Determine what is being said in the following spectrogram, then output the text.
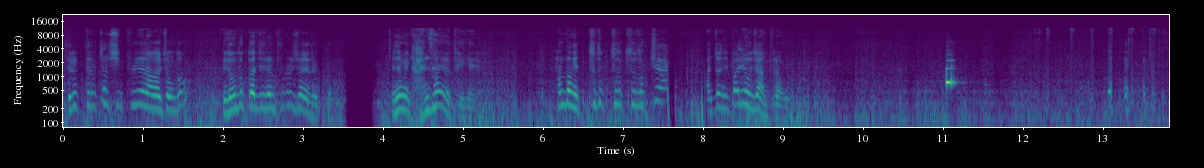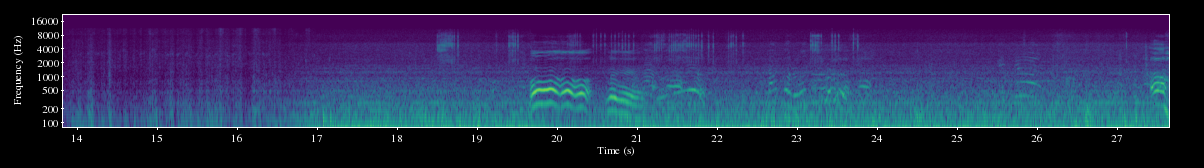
드륵드륵 좀씩 풀려나갈 정도? 그 정도까지는 풀으셔야 될 거예요. 왜냐면 간사해요 되게 한 방에 투둑투둑투둑 쭉 안전이 빨리 오지 않더라고요 오오오오 rod. 아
